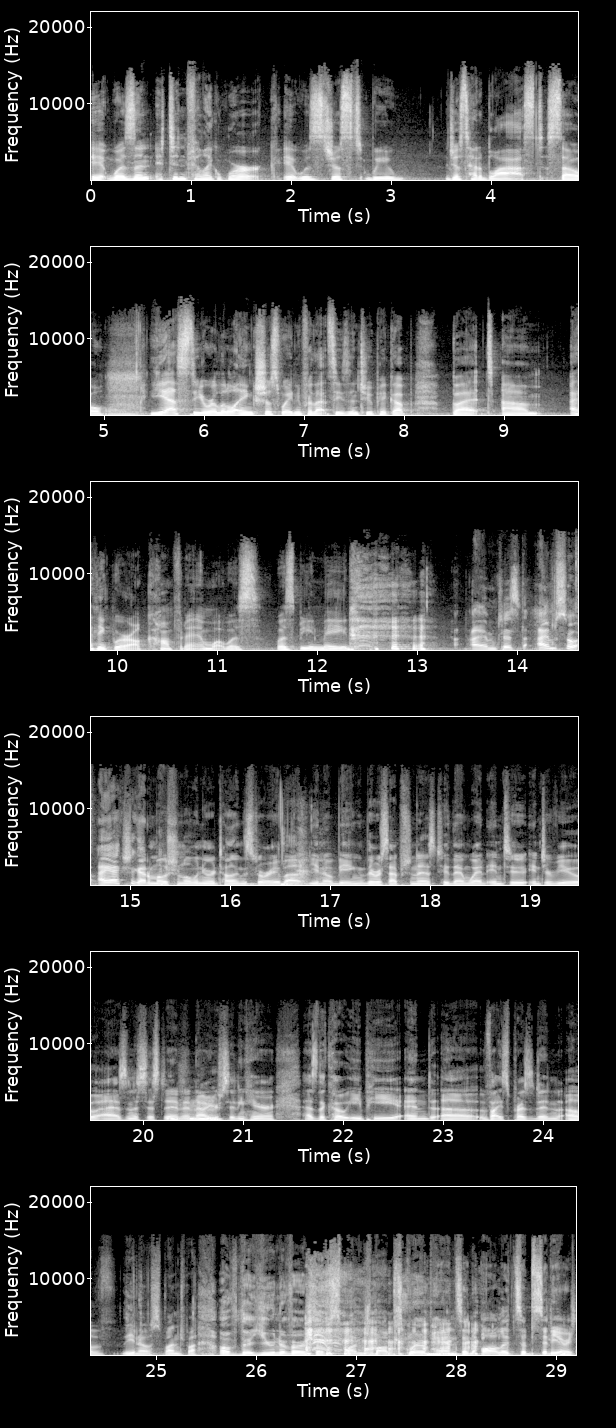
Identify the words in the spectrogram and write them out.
It wasn't. It didn't feel like work. It was just we just had a blast. So, yes, you were a little anxious waiting for that season two pickup, but um, I think we were all confident in what was was being made. I'm just, I'm so, I actually got emotional when you were telling the story about, you know, being the receptionist who then went into interview as an assistant. And now you're sitting here as the co EP and uh, vice president of, you know, SpongeBob, of the universe of SpongeBob SquarePants and all its subsidiaries.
